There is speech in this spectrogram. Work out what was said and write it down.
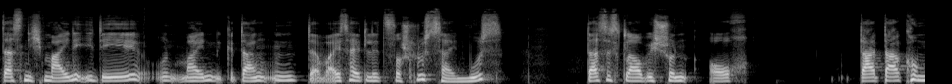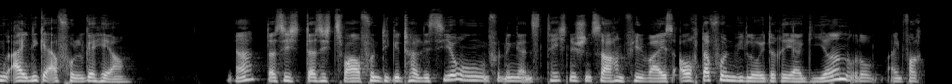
dass nicht meine Idee und mein Gedanken der Weisheit letzter Schluss sein muss, das ist, glaube ich, schon auch, da, da kommen einige Erfolge her. Ja, dass ich, dass ich zwar von Digitalisierung und von den ganzen technischen Sachen viel weiß, auch davon, wie Leute reagieren oder einfach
